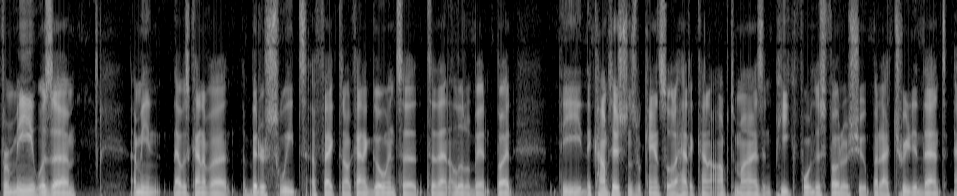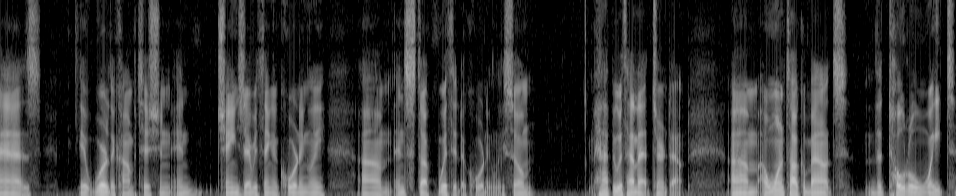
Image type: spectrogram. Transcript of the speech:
for me, it was a, I mean, that was kind of a, a bittersweet effect, and I'll kind of go into to that in a little bit. But the the competitions were canceled. I had to kind of optimize and peak for this photo shoot, but I treated that as it were the competition and changed everything accordingly um, and stuck with it accordingly. So happy with how that turned out. Um, I want to talk about the total weight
